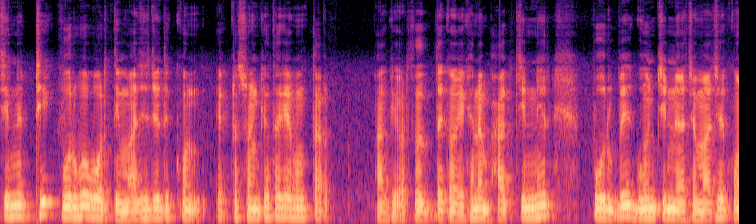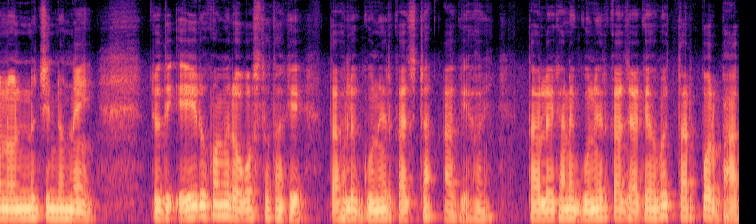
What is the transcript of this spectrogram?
চিহ্নের ঠিক পূর্ববর্তী, মাঝে যদি কোন একটা সংখ্যা থাকে এবং তার আগে, অর্থাৎ দেখো এখানে ভাগ চিহ্নের পূর্বে গুণ চিহ্ন আছে, মাঝে কোনো অন্য চিহ্ন নেই। যদি এই রকমের অবস্থা থাকে, তাহলে গুণের কাজটা আগে হয়। তাহলে এখানে গুণের কাজ আগে হবে, তারপর ভাগ।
